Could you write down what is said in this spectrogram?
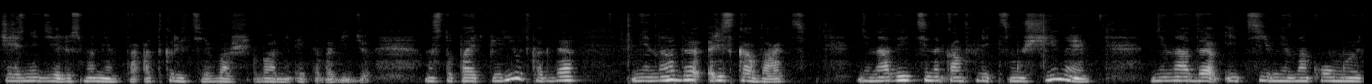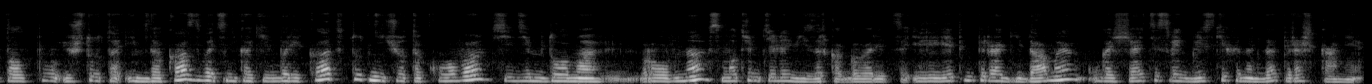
через неделю с момента открытия ваш, вами этого видео, наступает период, когда не надо рисковать, не надо идти на конфликт с мужчиной, не надо идти в незнакомую толпу и что-то им доказывать, никаких баррикад, тут ничего такого. Сидим дома ровно, смотрим телевизор, как говорится, или лепим пироги. Дамы, угощайте своих близких иногда пирожками.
